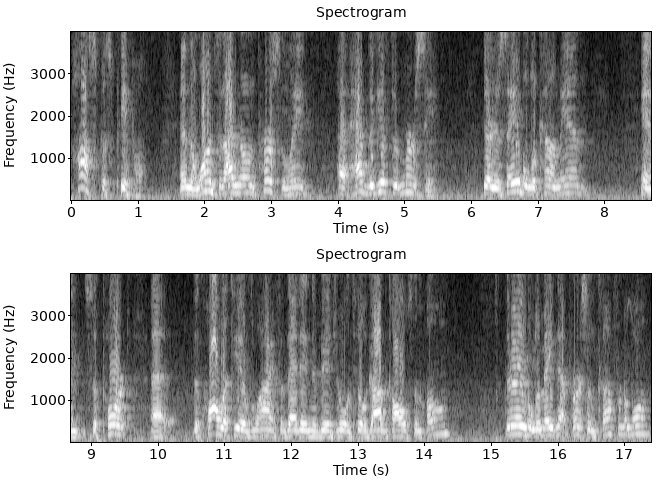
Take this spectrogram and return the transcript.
Hospice people. And the ones that I've known personally uh, have the gift of mercy. They're just able to come in and support uh, the quality of life of that individual until God calls them home. They're able to make that person comfortable.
